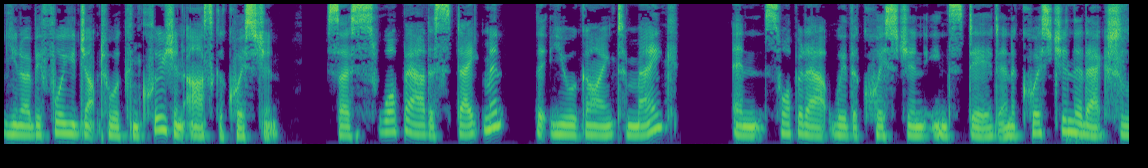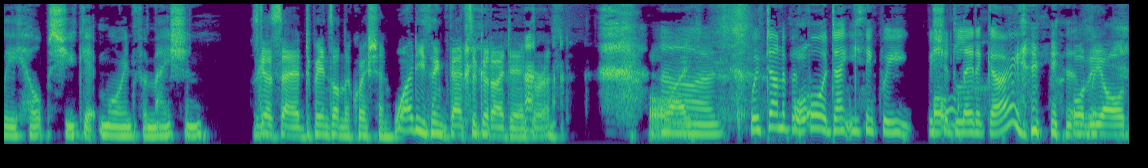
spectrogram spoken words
you know before you jump to a conclusion ask a question so swap out a statement that you are going to make and swap it out with a question instead, and a question that actually helps you get more information. I was going to say, it depends on the question. Why do you think that's a good idea, Corinne? uh, we've done it before. Or, Don't you think we, we should let it go? or the old,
